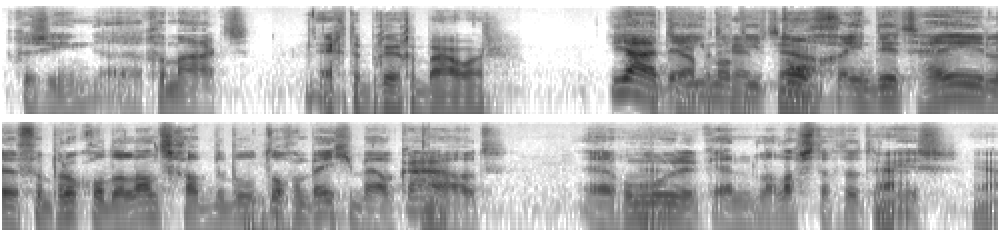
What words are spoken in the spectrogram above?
gezien gemaakt. Echte bruggenbouwer. Ja, de, iemand die ja. toch in dit hele verbrokkelde landschap de boel toch een beetje bij elkaar ja. houdt. hoe moeilijk en lastig dat ook is. Ja.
